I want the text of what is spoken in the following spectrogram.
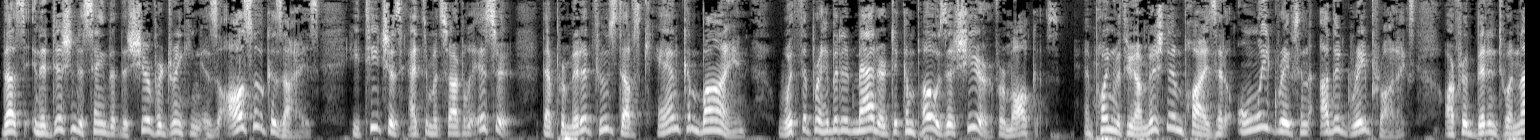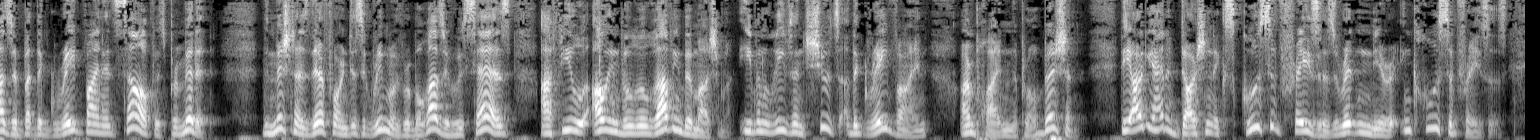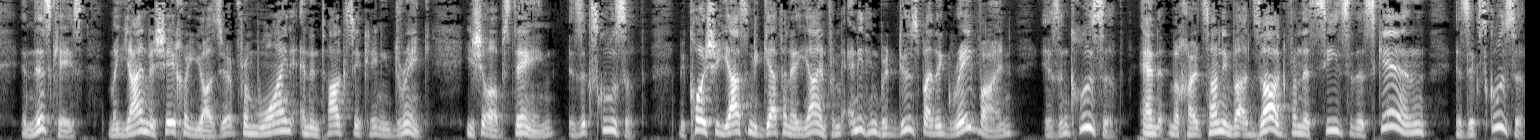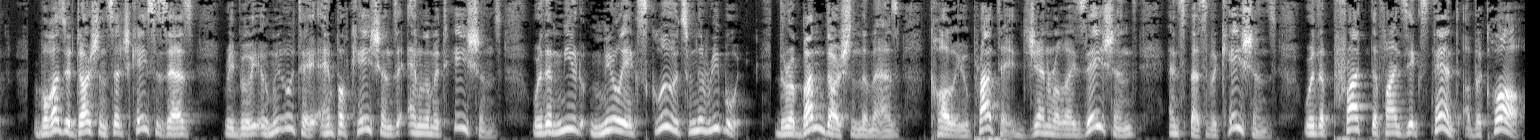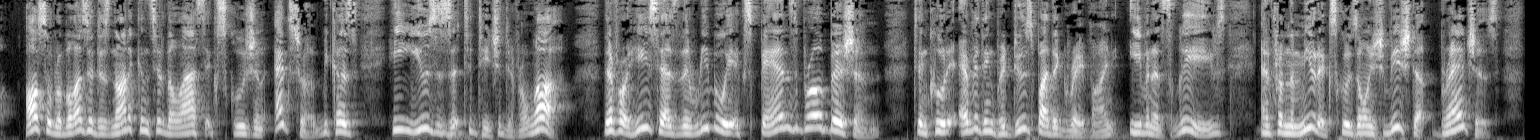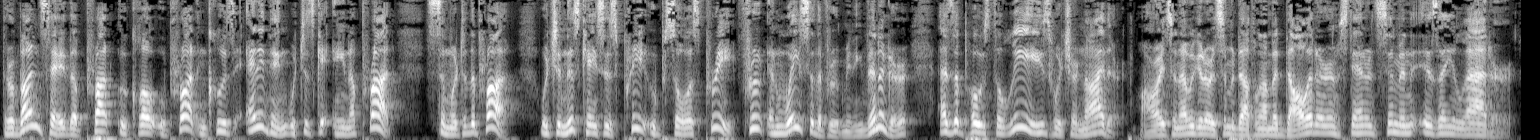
Thus, in addition to saying that the shear for drinking is also a kazayis, he teaches heter mitzarf isser that permitted foodstuffs can combine with the prohibited matter to compose a shear for malchus. And point number three, our Mishnah implies that only grapes and other grape products are forbidden to a nazir, but the grapevine itself is permitted. The Mishnah is therefore in disagreement with Rabbi Lazar, who says, "Afil alin v'lulavim b'mashma." Even leaves and shoots of the grapevine are implied in the prohibition. The argue had a darshan exclusive phrases written near inclusive phrases. In this case, mayayin v'shecher yazir from wine and intoxicating drink, you shall abstain, is exclusive. Because sheyasmi gefen yain from anything produced by the grapevine is inclusive. And mechartzanim va'adzog from the seeds to the skin is exclusive. Rabbi darshan such cases as ribui umiute, amplifications and limitations, where the mute merely excludes from the ribui. The Rabban darshan them as kol prate, generalizations and specifications, where the prat defines the extent of the klal. Also, Rabbi Lezer does not consider the last exclusion extra because he uses it to teach a different law. Therefore, he says the Ribui expands the prohibition to include everything produced by the grapevine, even its leaves, and from the mute excludes only shvishta, branches. The Rabban say the prat uklo uprat includes anything which is ge'ena prat, similar to the prat, which in this case is pre upsolas pre, fruit and waste of the fruit, meaning vinegar, as opposed to leaves, which are neither. Alright, so now we go to our simon daf dalit. Our standard simon is a ladder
